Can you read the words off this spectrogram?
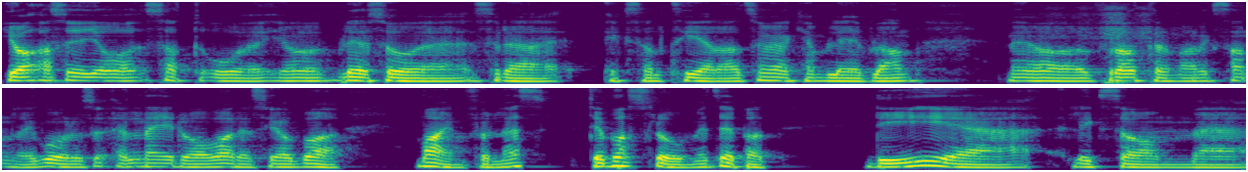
Ja, alltså jag satt och jag blev så eh, sådär exalterad som jag kan bli ibland. När jag pratade med Alexandra igår, och så, eller nej, idag var det, så jag bara mindfulness. Det bara slog mig typ att det är liksom eh,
